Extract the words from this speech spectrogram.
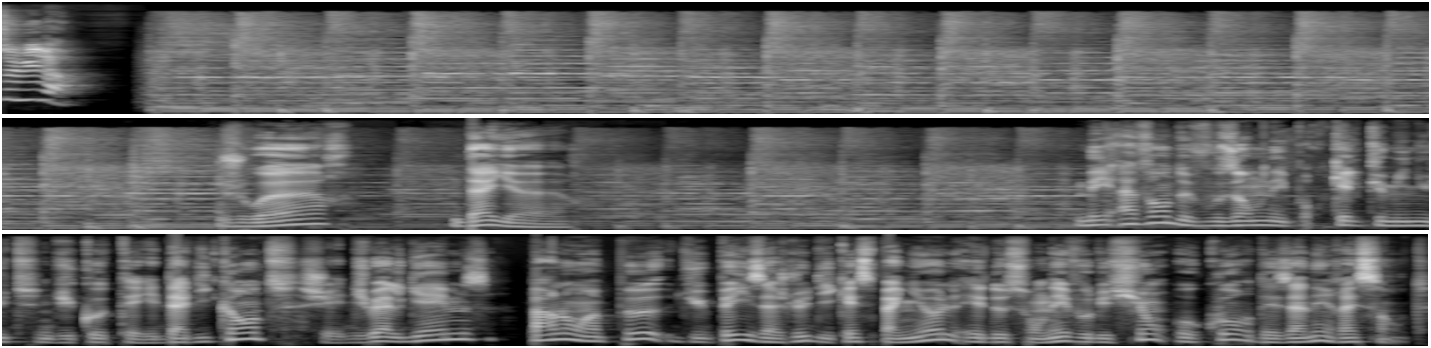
celui-là. Joueur d'ailleurs. Mais avant de vous emmener pour quelques minutes du côté d'Alicante, chez Dual Games, parlons un peu du paysage ludique espagnol et de son évolution au cours des années récentes.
